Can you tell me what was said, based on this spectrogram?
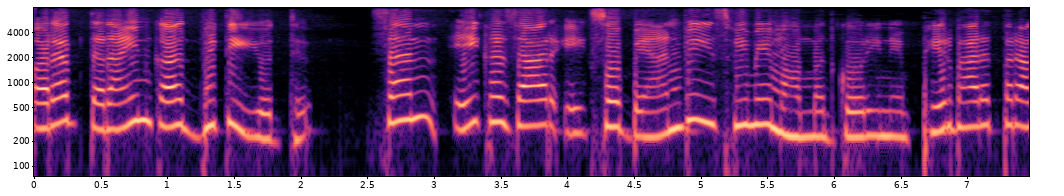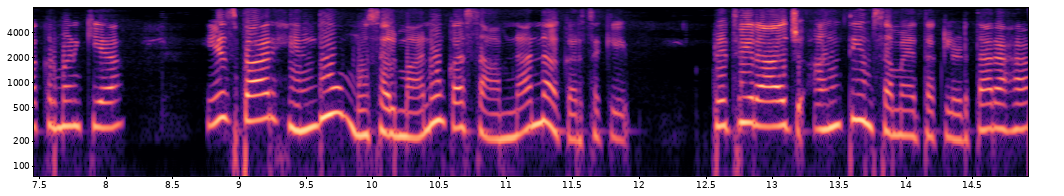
और अब तराइन का द्वितीय युद्ध। सन एक हज़ार एक सौ बयानवे ईस्वी में मोहम्मद गौरी ने फिर भारत पर आक्रमण किया। इस बार हिंदू मुसलमानों का सामना न कर सके। पृथ्वीराज अंतिम समय तक लड़ता रहा।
